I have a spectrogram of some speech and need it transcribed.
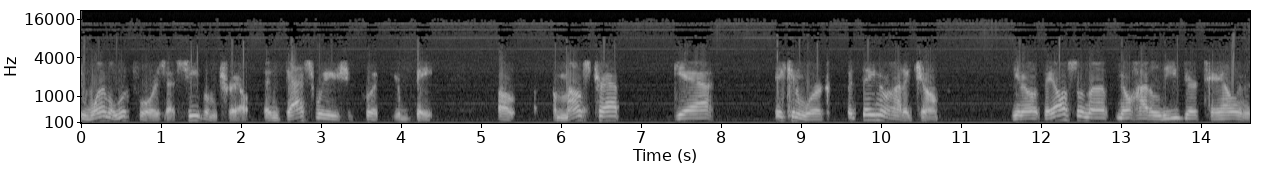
you want to look for is that sebum trail, and that's where you should put your bait. Uh, a mouse trap, yeah, it can work, but they know how to jump. You know, they also not know how to leave their tail in a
